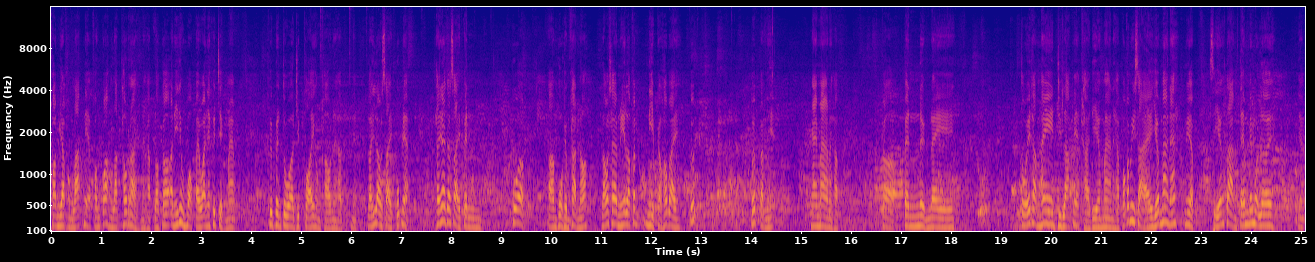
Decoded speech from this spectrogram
ความยาวของลักเนี่ยความกว้างของลักเท่าไหร่นะครับแล้วก็อันนี้ที่ผมบอกไปว่าอันนี้คือเจ๋งมาก คือเป็นตัว deploy ของเขานะครับเนี่ยแล้วที่เราใส่ปุ๊บเนี่ยแทนที่เราจะใส่เป็นพวกอ่าหัวเข็มขัดเนาะเราก็ใช้แบบนี้เราก็หนีบกลับเข้าไปปุ๊บปุ๊บแบบนี้ง่ายมากนะครับ ก็เป็นหนึ่งใน ตัวที่ทำให้ดีลักเนี่ยขายดีมากนะครับ เพราะก็มีสายเยอะมากนะ มีแบบสีต่างๆเต็มไปหมดเลย เนี่ย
